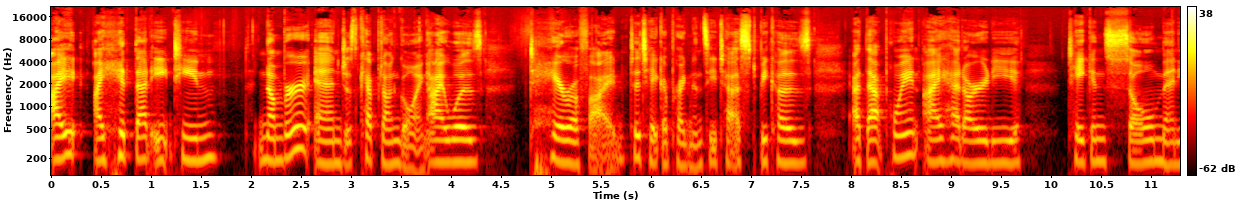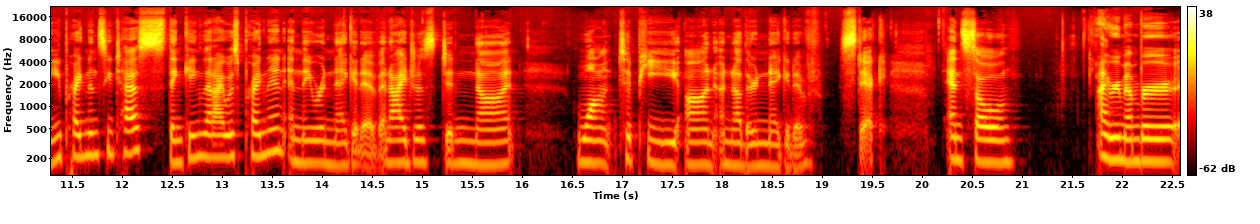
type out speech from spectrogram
I I hit that 18 number and just kept on going. I was terrified to take a pregnancy test because at that point I had already taken so many pregnancy tests thinking that I was pregnant and they were negative and I just did not want to pee on another negative stick. And so I remember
